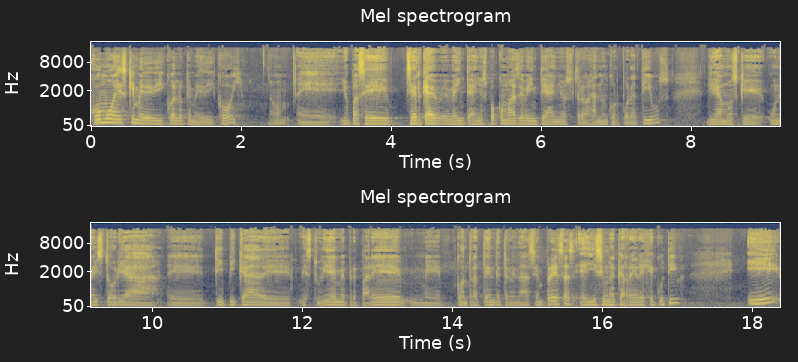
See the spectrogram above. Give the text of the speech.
¿Cómo es que me dedico a lo que me dedico hoy? Eh, yo pasé cerca de 20 años, poco más de 20 años trabajando en corporativos. Digamos que una historia eh, típica de estudié, me preparé, me contraté en determinadas empresas e hice una carrera ejecutiva. Y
